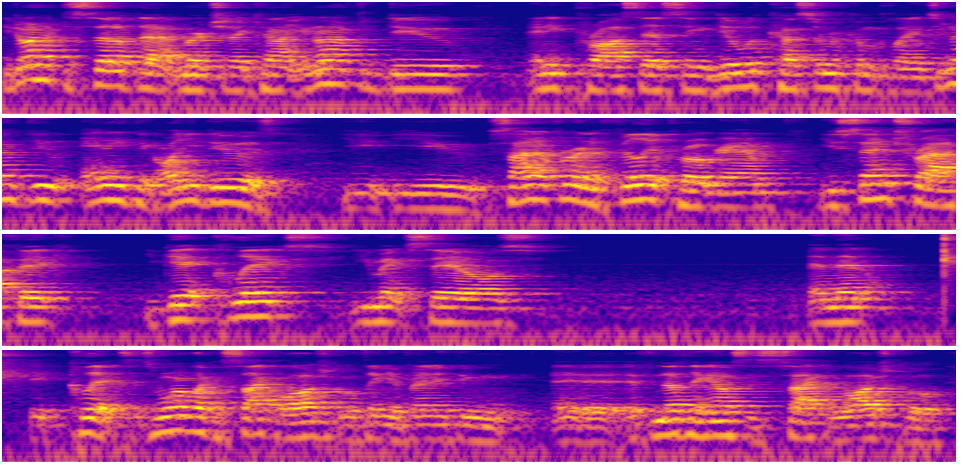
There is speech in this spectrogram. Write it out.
you don't have to set up that merchant account. You don't have to do any processing, deal with customer complaints. You don't have to do anything. All you do is you, you sign up for an affiliate program, you send traffic, you get clicks, you make sales, and then it clicks. It's more of like a psychological thing, if anything, eh, if nothing else, is psychological.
